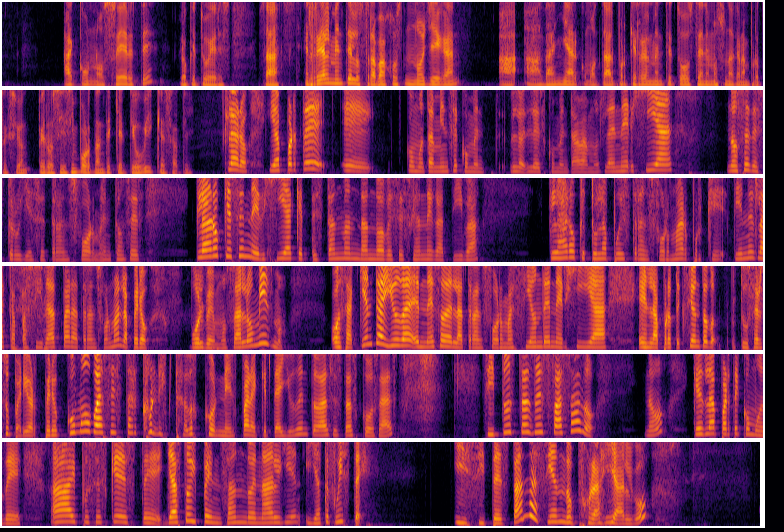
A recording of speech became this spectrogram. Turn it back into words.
a conocerte lo que tú eres. O sea, realmente los trabajos no llegan a, a dañar como tal, porque realmente todos tenemos una gran protección, pero sí es importante que te ubiques a ti. Claro, y aparte, eh, como también se coment- les comentábamos, la energía no se destruye, se transforma. Entonces, claro que esa energía que te están mandando a veces sea negativa, claro que tú la puedes transformar porque tienes la capacidad para transformarla, pero volvemos a lo mismo. O sea, ¿quién te ayuda en eso de la transformación de energía, en la protección, todo? Tu ser superior. Pero ¿cómo vas a estar conectado con él para que te ayuden todas estas cosas si tú estás desfasado? ¿No? Que es la parte como de, ay, pues es que este, ya estoy pensando en alguien y ya te fuiste. Y si te están haciendo por ahí algo,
